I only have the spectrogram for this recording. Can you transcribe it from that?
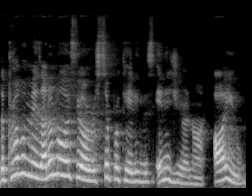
the problem is, I don't know if you're reciprocating this energy or not. Are you?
